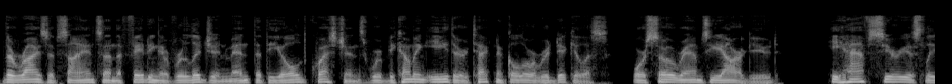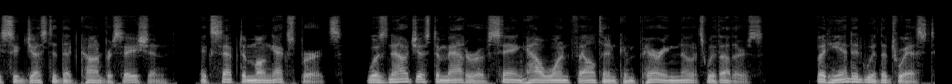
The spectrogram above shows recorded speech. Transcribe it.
The rise of science and the fading of religion meant that the old questions were becoming either technical or ridiculous, or so Ramsey argued. He half-seriously suggested that conversation, except among experts, was now just a matter of saying how one felt and comparing notes with others. But he ended with a twist.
